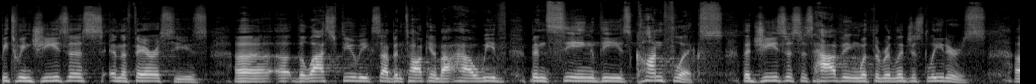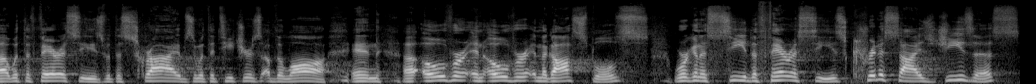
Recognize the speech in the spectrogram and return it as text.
between Jesus and the Pharisees. Uh, uh, the last few weeks, I've been talking about how we've been seeing these conflicts that Jesus is having with the religious leaders, uh, with the Pharisees, with the scribes, and with the teachers of the law. And uh, over and over in the Gospels, we're going to see the Pharisees criticize Jesus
